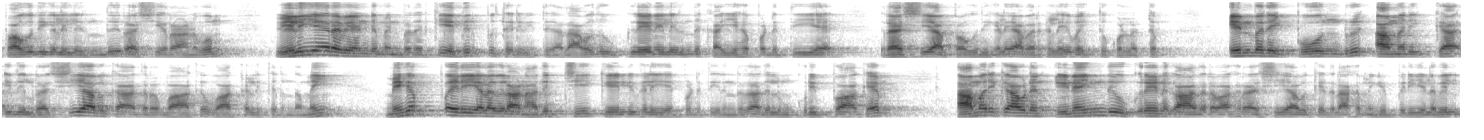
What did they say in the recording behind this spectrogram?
பகுதிகளிலிருந்து ரஷ்ய இராணுவம் வெளியேற வேண்டும் என்பதற்கு எதிர்ப்பு தெரிவித்து அதாவது உக்ரைனிலிருந்து கையகப்படுத்திய ரஷ்யா பகுதிகளை அவர்களே வைத்து கொள்ளட்டும். என்பதை போன்று அமெரிக்கா இதில் ரஷ்யாவுக்கு ஆதரவாக வாக்களித்திருந்தமை மிகப்பெரிய அளவிலான அதிர்ச்சி கேள்விகளை ஏற்படுத்தியிருந்தது. அதிலும் குறிப்பாக அமெரிக்காவுடன் இணைந்து உக்ரைனுக்கு ஆதரவாக ரஷ்யாவுக்கு எதிராக மிகப்பெரிய அளவில்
